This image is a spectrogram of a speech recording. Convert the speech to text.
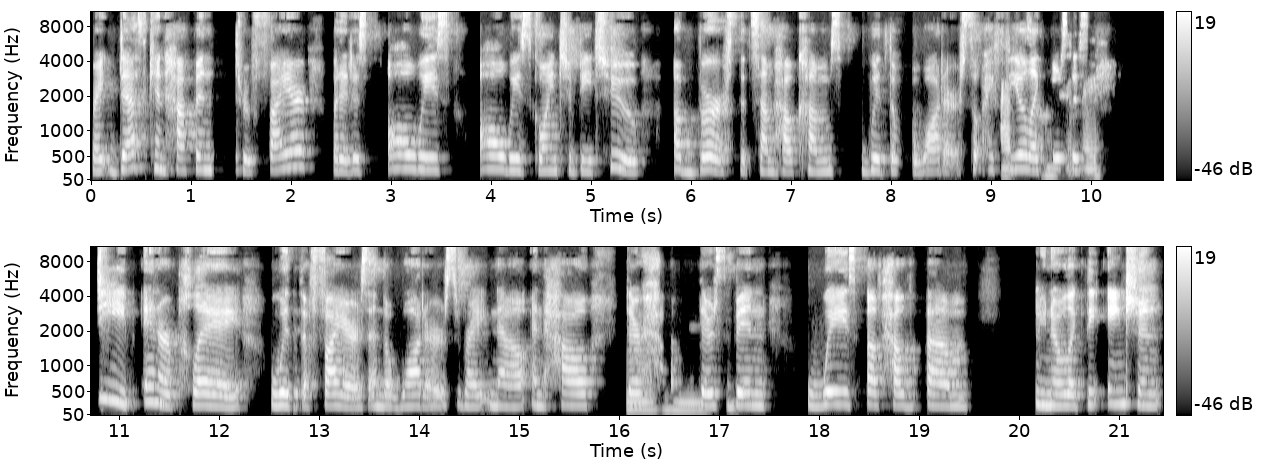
right? Death can happen through fire, but it is always, always going to be too a birth that somehow comes with the water. So I feel Absolutely. like there's this deep interplay with the fires and the waters right now and how there mm-hmm. there's been ways of how um you know like the ancient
